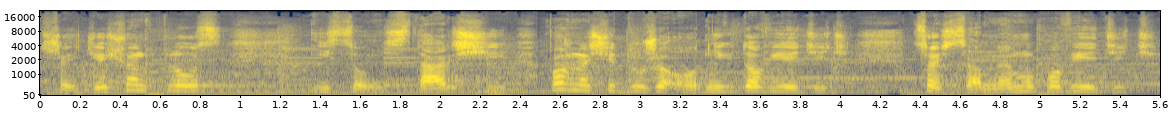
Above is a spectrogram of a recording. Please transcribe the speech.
60 plus, i są i starsi. Można się dużo od nich dowiedzieć, coś samemu powiedzieć.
